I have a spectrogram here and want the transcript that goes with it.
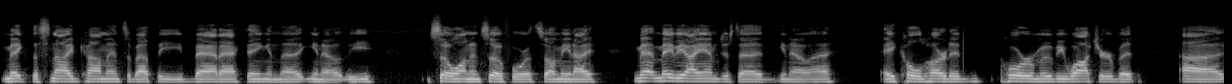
make the snide comments about the bad acting and the you know the so on and so forth. So I mean, I maybe I am just a you know a, a cold-hearted horror movie watcher, but uh,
